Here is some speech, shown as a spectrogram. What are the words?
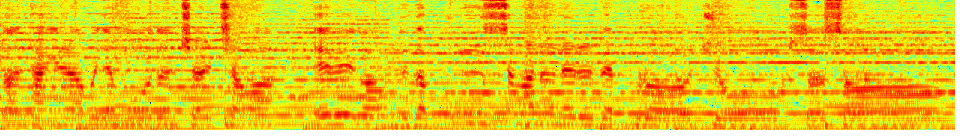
또한 당일 아버지 모든 절차와 예배 가운데도 풍성 한 은혜를 베풀어 주옵소서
